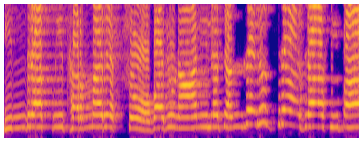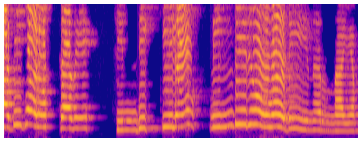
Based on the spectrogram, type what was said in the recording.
ഇന്ദ്രാഗ്നി ധർമ്മരക്ഷോ വരുണാനില ചന്ദ്രരുദ്രാജാഹിപാദികളൊക്കവേ ചിന്തിക്കിലോ നിന്തിരുവടി നിർണയം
